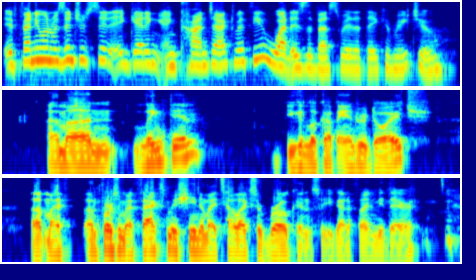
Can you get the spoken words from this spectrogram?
If anyone was interested in getting in contact with you, what is the best way that they can reach you? i'm on linkedin you can look up andrew deutsch. Uh, my unfortunately my fax machine and my telex are broken so you got to find me there.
